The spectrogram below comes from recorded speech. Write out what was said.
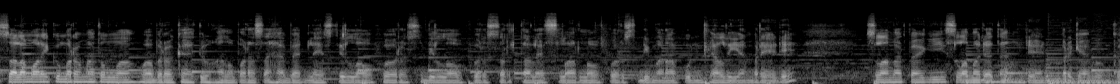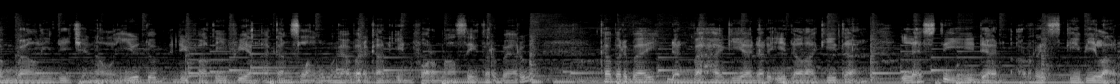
Assalamualaikum warahmatullahi wabarakatuh. Halo para sahabat Lesti Lovers, Belovers, serta Leslar Lovers di mana pun kalian berada. Selamat pagi, selamat datang dan bergabung kembali di channel Youtube Diva TV yang akan selalu mengabarkan informasi terbaru Kabar baik dan bahagia dari idola kita, Lesti dan Rizky Bilar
